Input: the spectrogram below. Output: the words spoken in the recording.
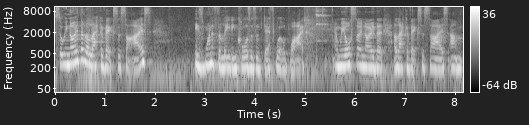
So we know that a lack of exercise is one of the leading causes of death worldwide. And we also know that a lack of exercise um,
